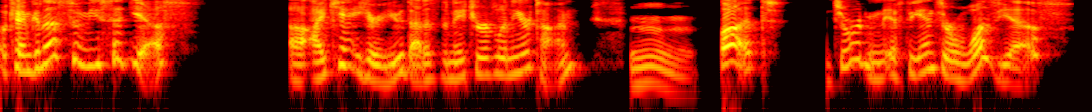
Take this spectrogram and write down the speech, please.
Okay, I'm going to assume you said yes. Uh, I can't hear you. That is the nature of linear time. Mm. But, Jordan, if the answer was yes,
